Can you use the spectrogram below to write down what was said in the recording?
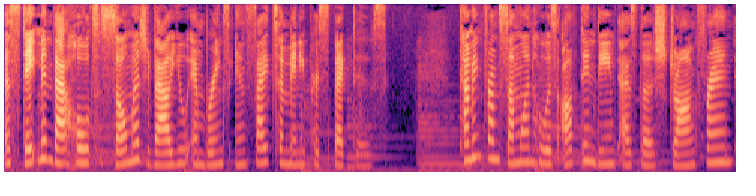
A statement that holds so much value and brings insight to many perspectives. Coming from someone who is often deemed as the strong friend,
